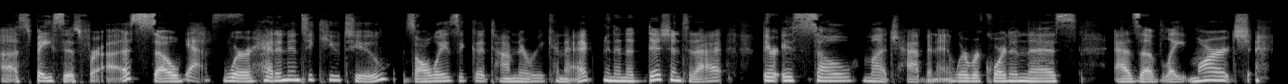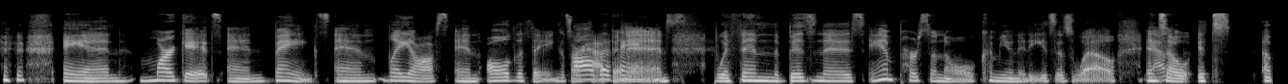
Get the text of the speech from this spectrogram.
uh, spaces for us. So yes. we're heading into Q2. It's always a good time to reconnect. And in addition to that, there is so much happening. We're recording this as of late March and markets and banks and layoffs and all the things are all happening things. within the business and personal communities as well. And yep. so it's a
